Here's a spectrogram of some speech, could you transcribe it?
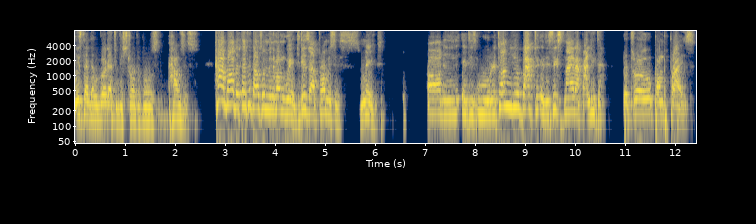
Instead, they will go there to destroy people's houses. How about the 30,000 minimum wage? These are promises made. Or the it is will return you back to 86 naira per liter petrol pump price.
